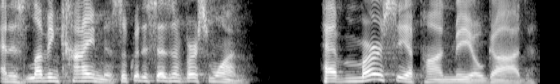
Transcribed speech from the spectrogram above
and His loving kindness. Look what it says in verse 1 Have mercy upon me, O God,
